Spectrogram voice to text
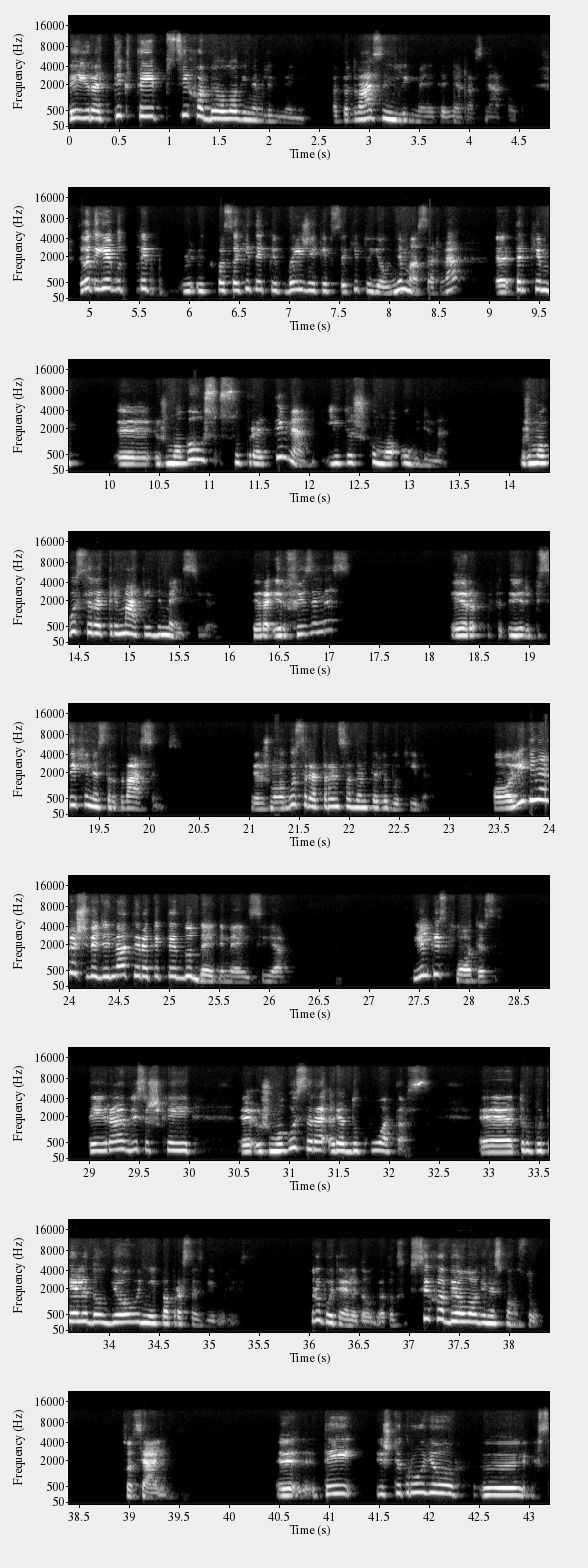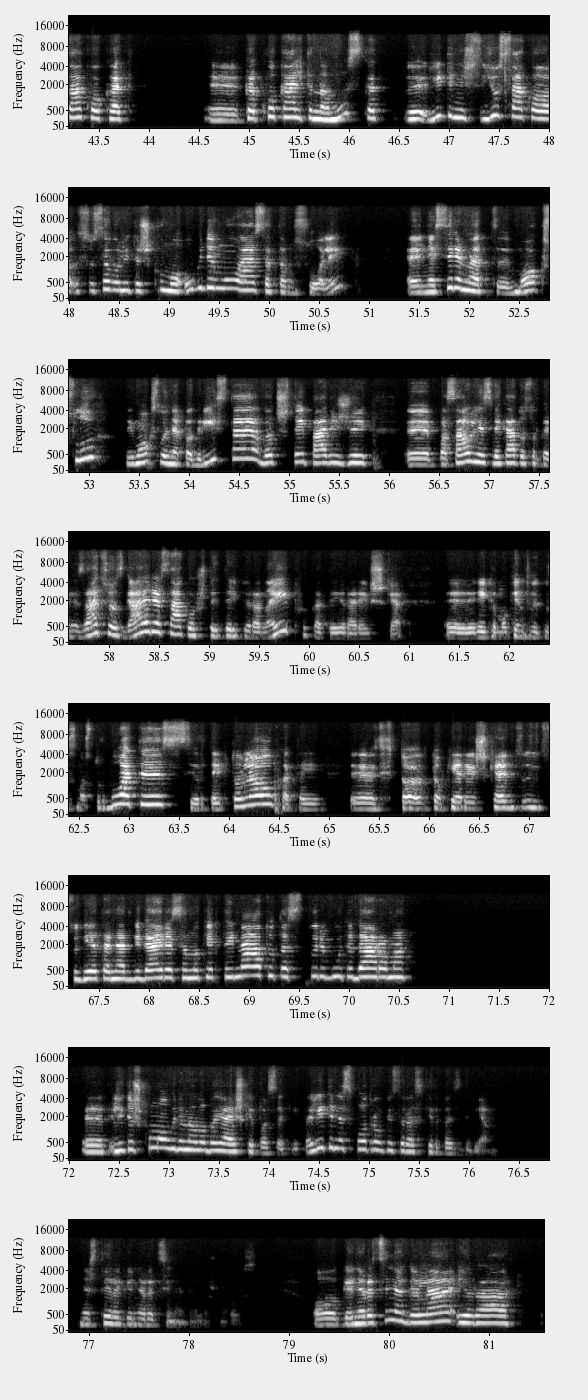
tai yra tiktai psichobiologiniam lygmenį. Apie dvasinį lygmenį ten niekas nekalba. Tai va, jeigu taip pasakyti, taip kaip vaizdžiai, kaip sakytų jaunimas, ar ne, e, tarkim, e, žmogaus supratime lytiškumo ūkdyme, žmogus yra trimatėje dimensijoje. Tai yra ir fizinis, ir, ir psichinis, ir dvasinis. Ir žmogus yra transcendentali būtybė. O lytinėme švedime tai yra tik tai 2D dimensija. Ilgis plotis, Tai yra visiškai, e, žmogus yra redukuotas e, truputėlį daugiau nei paprastas gyvulys. Truputėlį daugiau, toks psichobiologinis konstruktas, socialinis. E, tai iš tikrųjų sako, kad, kad kuo kaltina mus, kad lytinis, jūs sako, su savo lytiškumo ugdymu esate tamsuoliai, nesirimet mokslu, tai mokslo nepagrysta, va štai pavyzdžiui, pasaulinės sveikatos organizacijos gairė sako štai taip ir anaip, kad tai yra reiškia, e, reikia mokinti vaikus masturbuotis ir taip toliau, kad tai to, tokie reiškia sudėta netgi gairėse, nu kiek tai metų tas turi būti daroma. Lytiškumo ūkdyme labai aiškiai pasakyta, lytinis potraukis yra skirtas dviem, nes tai yra generacinė galia žmogaus. O generacinė galia yra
